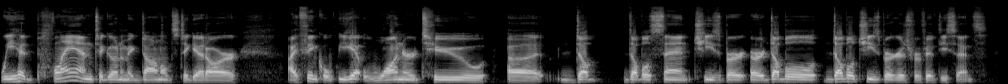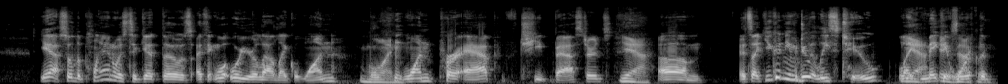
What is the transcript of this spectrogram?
We had planned to go to McDonald's to get our. I think you get one or two uh, dub, double cent cheeseburger or double double cheeseburgers for fifty cents. Yeah, so the plan was to get those. I think what were you allowed like one, One. one per app. Cheap bastards. Yeah. Um, it's like you couldn't even do at least two. Like Yeah, make it exactly. worth the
